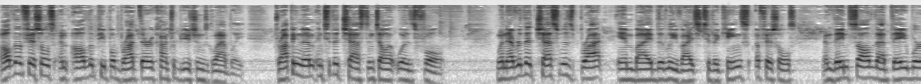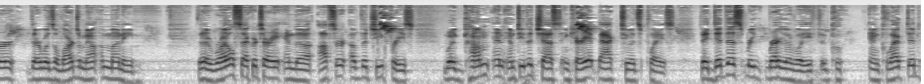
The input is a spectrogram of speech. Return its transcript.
All the officials and all the people brought their contributions gladly, dropping them into the chest until it was full. Whenever the chest was brought in by the Levites to the king's officials, and they saw that they were there was a large amount of money, the royal secretary and the officer of the chief priests would come and empty the chest and carry it back to its place. They did this regularly and collected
